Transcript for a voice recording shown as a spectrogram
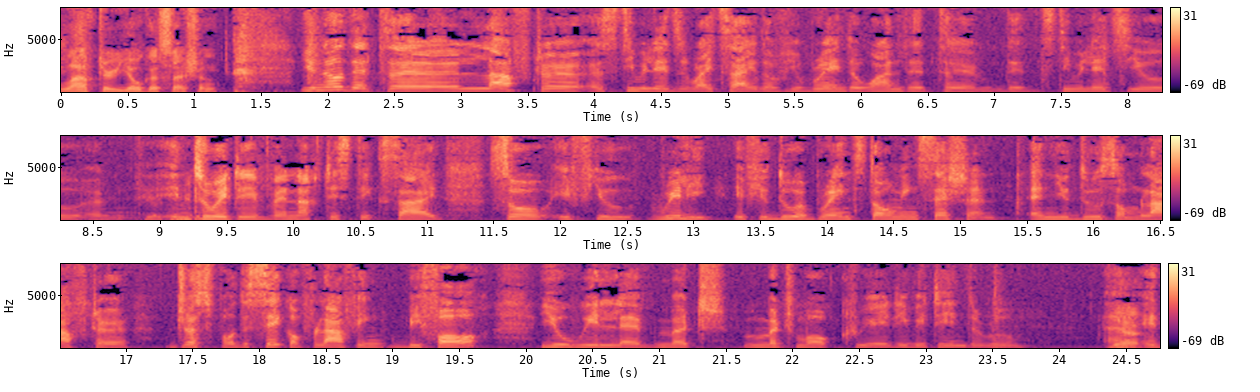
laughter yoga session. You know that uh, laughter uh, stimulates the right side of your brain, the one that uh, that stimulates your um, intuitive and artistic side. So if you really, if you do a brainstorming session and you do some laughter just for the sake of laughing before, you will have much much more creativity in the room. Uh, Yeah. It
